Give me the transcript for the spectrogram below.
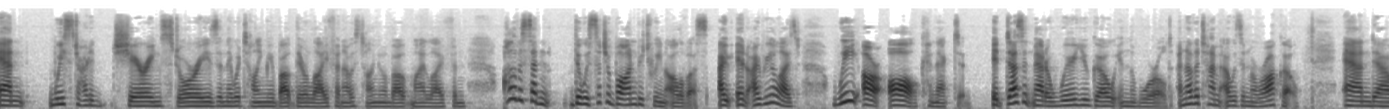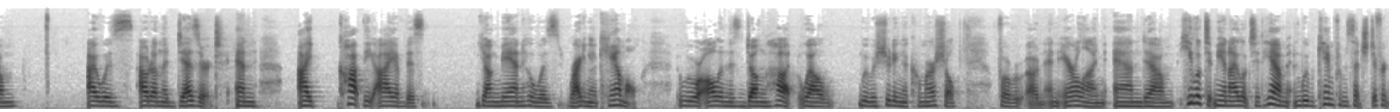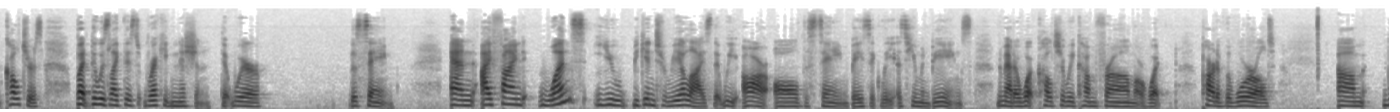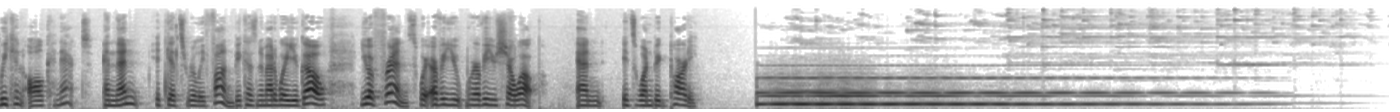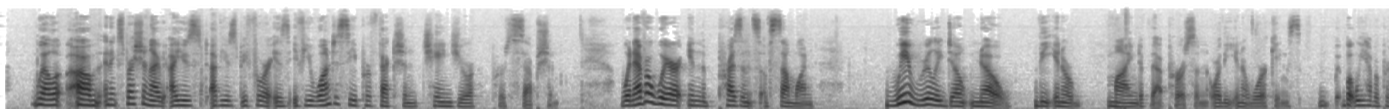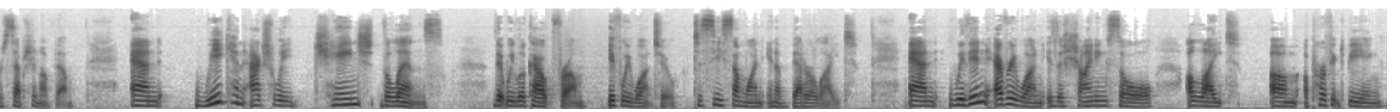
And we started sharing stories, and they were telling me about their life, and I was telling them about my life. And all of a sudden, there was such a bond between all of us. I, and I realized we are all connected. It doesn't matter where you go in the world. Another time I was in Morocco and um, I was out on the desert and I caught the eye of this young man who was riding a camel. We were all in this dung hut while we were shooting a commercial for an airline, and um, he looked at me and I looked at him, and we came from such different cultures, but there was like this recognition that we're the same. And I find once you begin to realize that we are all the same, basically, as human beings, no matter what culture we come from or what part of the world, um, we can all connect. And then it gets really fun because no matter where you go, you have friends wherever you wherever you show up. And it's one big party. Well, um, an expression I, I used, I've used before is if you want to see perfection, change your perception. Whenever we're in the presence of someone, we really don't know the inner mind of that person or the inner workings, but we have a perception of them. And we can actually change the lens that we look out from if we want to, to see someone in a better light. And within everyone is a shining soul a light, um, a perfect being,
